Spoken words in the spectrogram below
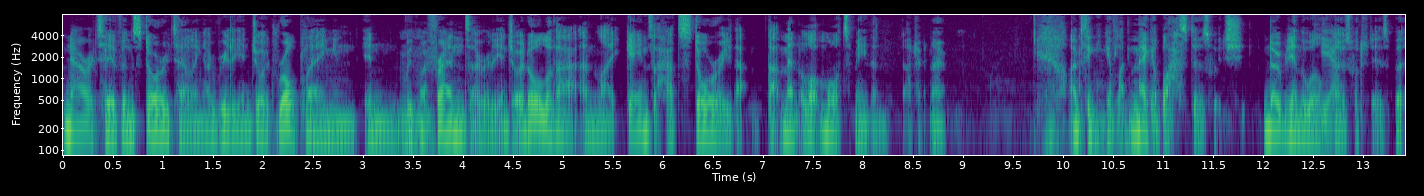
narrative and storytelling. I really enjoyed role playing in, in with mm-hmm. my friends. I really enjoyed all of that and like games that had story that that meant a lot more to me than I don't know I'm thinking of like Mega Blasters, which nobody in the world yeah. knows what it is, but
